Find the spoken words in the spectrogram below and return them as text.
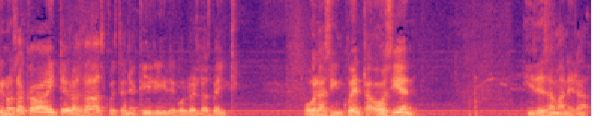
uno sacaba 20 brazadas, pues tenía que ir y devolver las 20, o las 50, o 100. Y de esa manera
